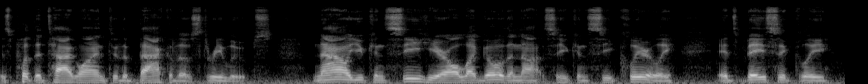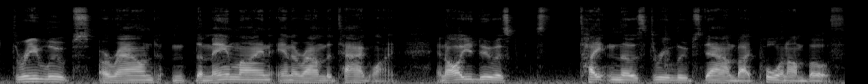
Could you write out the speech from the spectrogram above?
is put the tagline through the back of those three loops. Now you can see here, I'll let go of the knot so you can see clearly. It's basically three loops around the main line and around the tagline. And all you do is tighten those three loops down by pulling on both.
